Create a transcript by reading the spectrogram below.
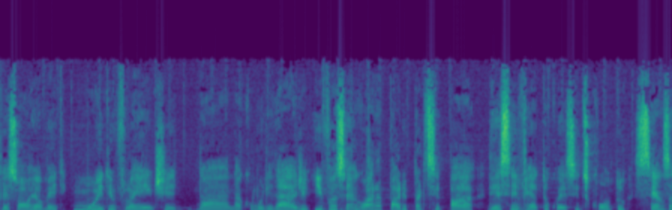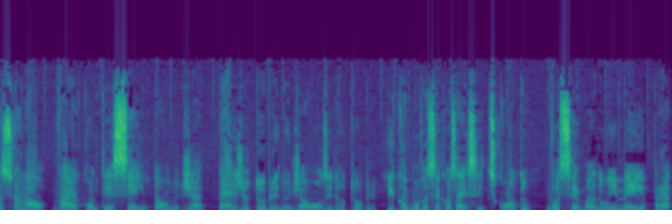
pessoal realmente muito influente na, na comunidade e você agora pode participar desse esse evento com esse desconto sensacional. Vai acontecer então no dia 10 de outubro e no dia 11 de outubro. E como você consegue esse desconto? Você manda um e-mail para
